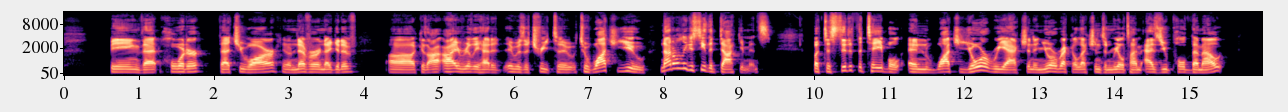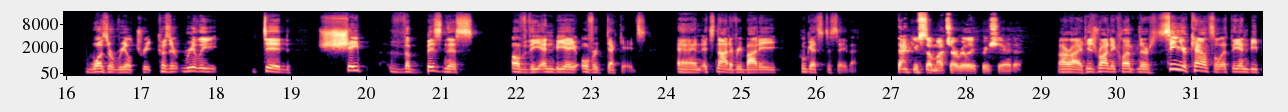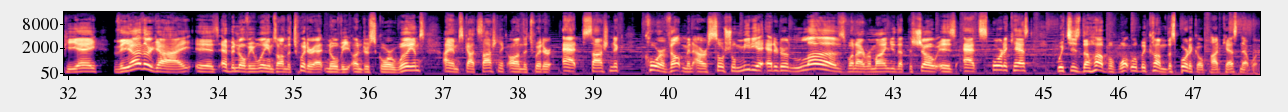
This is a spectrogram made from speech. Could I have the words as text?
being that hoarder that you are. You know, never a negative because uh, I, I, really had it. It was a treat to to watch you not only to see the documents, but to sit at the table and watch your reaction and your recollections in real time as you pulled them out was a real treat because it really did shape the business of the NBA over decades, and it's not everybody who gets to say that. Thank you so much. I really appreciate it. All right, he's Ronnie Klempner, senior counsel at the NBPA. The other guy is Eben Novy Williams on the Twitter at Novy underscore Williams. I am Scott Soshnick on the Twitter at Soshnick. Cora Veltman, our social media editor, loves when I remind you that the show is at Sporticast, which is the hub of what will become the Sportico Podcast Network.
